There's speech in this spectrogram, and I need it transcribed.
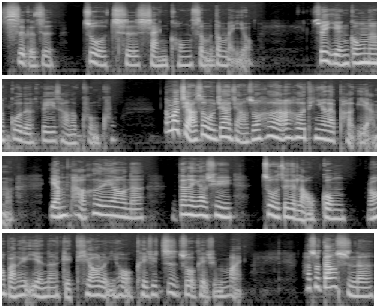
四个字：坐吃山空，什么都没有。所以员工呢，过得非常的困苦。那么假设我们这样讲说，喝啊喝天要来跑盐嘛，盐跑喝掉呢，当然要去做这个劳工，然后把那个盐呢给挑了以后，可以去制作，可以去卖。他说当时呢，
